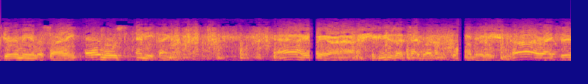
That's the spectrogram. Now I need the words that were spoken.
scare me into signing almost anything. Ah, here we are now. You can use that typewriter in the. All right, sir.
